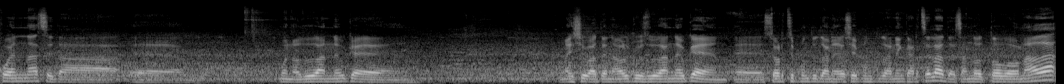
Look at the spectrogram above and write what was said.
joen naz eta e, bueno, dudan neuken maixi baten aholkuz dudan neuken e, sortzi puntutan edo sei puntutan kartzela eta esan dut todo nada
